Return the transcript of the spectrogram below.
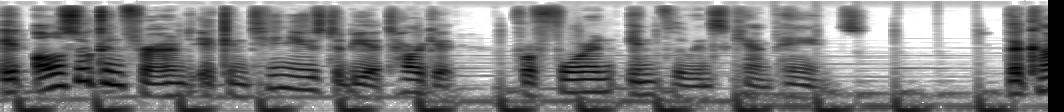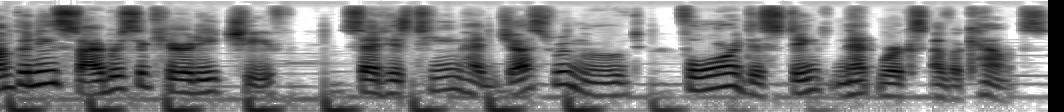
It also confirmed it continues to be a target for foreign influence campaigns. The company's cybersecurity chief said his team had just removed four distinct networks of accounts,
